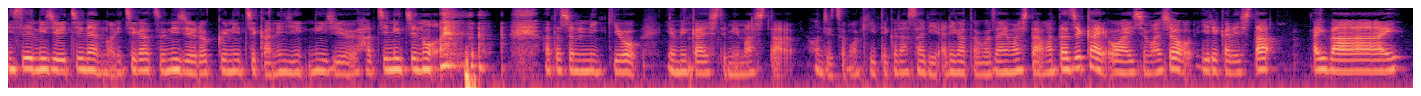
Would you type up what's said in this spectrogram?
2021年の1月26日か28日の 私の日記を読み返してみました。本日も聞いてくださりありがとうございました。また次回お会いしましょう。ゆりかでした。バイバーイ。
